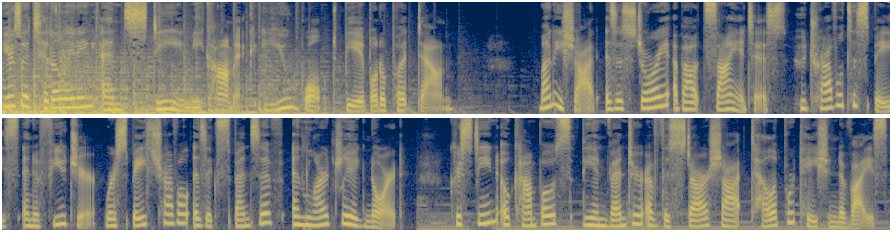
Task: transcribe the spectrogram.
Here's a titillating and steamy comic you won't be able to put down. Money Shot is a story about scientists who travel to space in a future where space travel is expensive and largely ignored. Christine Ocampos, the inventor of the Starshot teleportation device,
